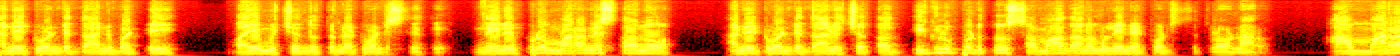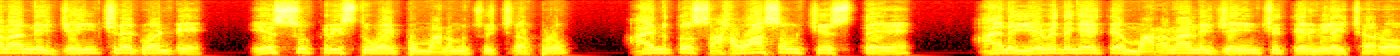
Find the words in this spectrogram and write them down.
అనేటువంటి దాన్ని బట్టి భయము చెందుతున్నటువంటి స్థితి. నేను ఎప్పుడు మరణిస్తానో అనేటువంటి దాని చేత దిగులు పడుతూ సమాధానం లేనటువంటి స్థితిలో ఉన్నారు. ఆ మరణాన్ని జయించినటువంటి యేసుక్రీస్తు వైపు మనం చూసినప్పుడు ఆయనతో సహవాసం చేస్తే ఆయన ఏ విధంగా అయితే మరణాన్ని జయించి తిరిగి లేచారో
